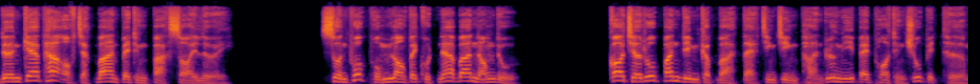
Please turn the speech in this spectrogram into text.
เดินแก้ผ้าออกจากบ้านไปถึงปากซอยเลย ส่วนพวกผมลองไปขุดหน้าบ้านน้องดู ก็จะรูปปั้นดิมกับบาทแต่จริง ๆ ผ่านเรื่องนี้ไปพอถึงช่วงปิดเทอม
